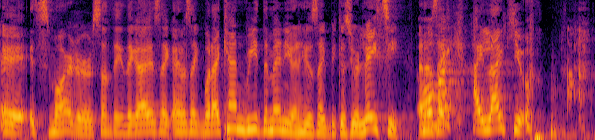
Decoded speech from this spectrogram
it's smarter or something. The guy is like, I was like, but I can't read the menu, and he was like, because you're lazy. And I Oh was my like, I like you.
